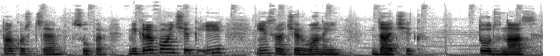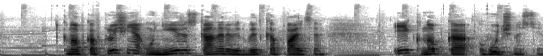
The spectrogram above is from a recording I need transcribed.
також це супер. Мікрофончик і інфрачервоний датчик. Тут в нас кнопка включення у ніже сканера відбитка пальця. І кнопка гучності.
